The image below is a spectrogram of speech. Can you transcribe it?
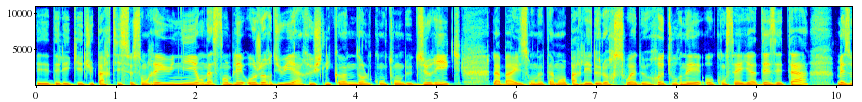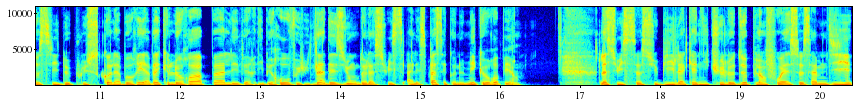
Les délégués du parti se sont réunis en assemblée aujourd'hui à Ruchlikon dans le canton de Zurich. Là-bas, ils ont notamment parlé de leur souhait de retourner au Conseil des États, mais aussi de plus collaborer avec l'Europe. Les Verts libéraux veulent une adhésion de la Suisse à l'espace économique européen. La Suisse subit la canicule de plein fouet ce samedi.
